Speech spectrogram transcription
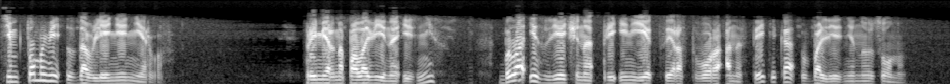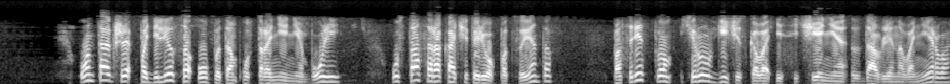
с симптомами сдавления нервов. Примерно половина из них была излечена при инъекции раствора анестетика в болезненную зону. Он также поделился опытом устранения болей у 144 пациентов посредством хирургического иссечения сдавленного нерва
